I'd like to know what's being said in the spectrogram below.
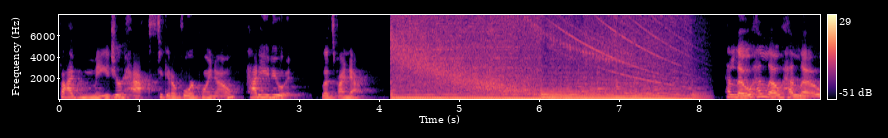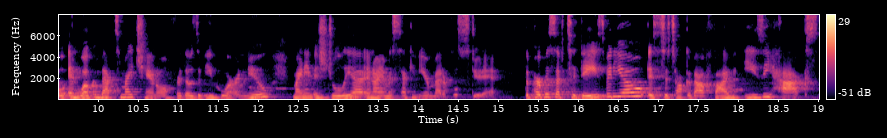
Five major hacks to get a 4.0. How do you do it? Let's find out. Hello, hello, hello, and welcome back to my channel. For those of you who are new, my name is Julia and I am a second year medical student. The purpose of today's video is to talk about five easy hacks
